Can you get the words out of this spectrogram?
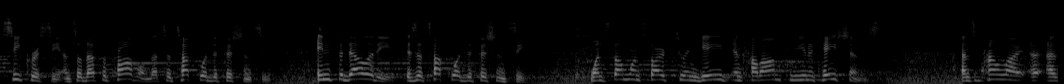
secrecy. And so that's a problem. That's a taqwa deficiency. Infidelity is a taqwa deficiency. When someone starts to engage in haram communications, and subhanAllah, as,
